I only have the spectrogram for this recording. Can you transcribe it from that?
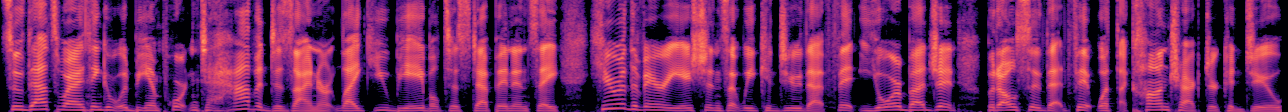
So that's why I think it would be important to have a designer like you be able to step in and say, here are the variations that we could do that fit your budget, but also that fit what the contractor could do.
